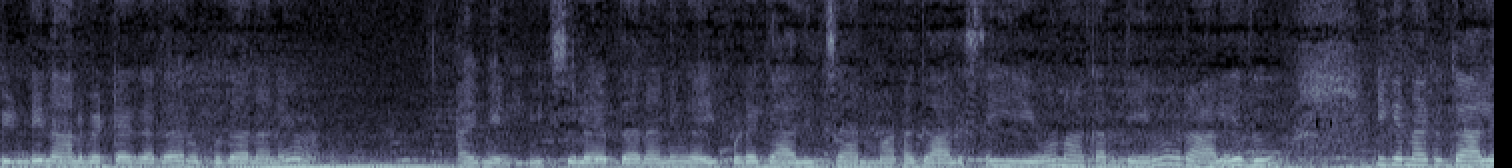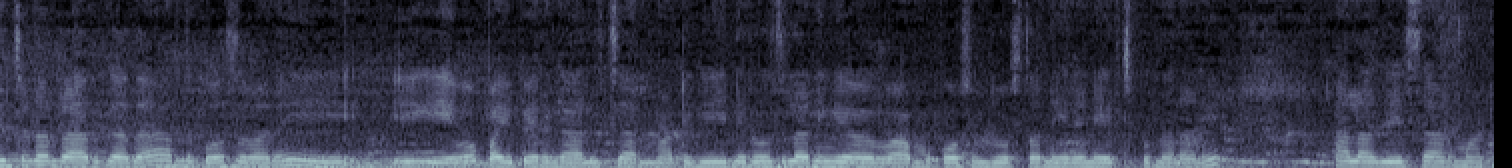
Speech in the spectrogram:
పిండి నానబెట్టా కదా రుబ్బుదానని ఐ మీన్ మిక్సీలో వేద్దానని ఇంకా ఇప్పుడే గాలించా అనమాట గాలిస్తే ఏమో నాకు అంతేమో రాలేదు. ఇక నాకు గాలించడం రాదు కదా అందుకోసమని ఈ ఏమో పై పైన గాలిచ్చా అనమాట ఇక ఇన్ని రోజులని ఇంక అమ్మ కోసం చూస్తాను నేనే నేర్చుకుందానని అలా చేశాను అనమాట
